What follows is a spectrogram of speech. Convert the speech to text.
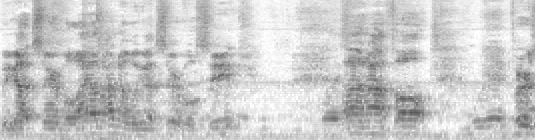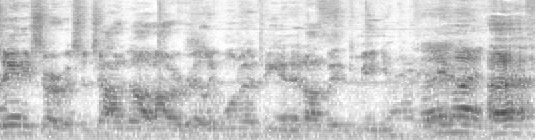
we got several out. I know we got several sick. And I thought, there's any service a child of God ought to really want to attend, it ought to be the communion. Amen. Uh,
